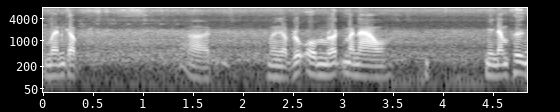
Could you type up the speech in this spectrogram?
เหมือนกับ เหมือนกับลูกอมรสมะนาว มีน้ำผึ้ง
